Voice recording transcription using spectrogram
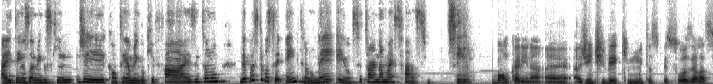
Aí tem os amigos que indicam, tem amigo que faz. Então, depois que você entra no meio, se torna mais fácil. Sim. Bom, Karina, é, a gente vê que muitas pessoas elas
